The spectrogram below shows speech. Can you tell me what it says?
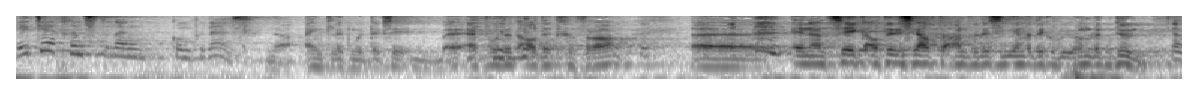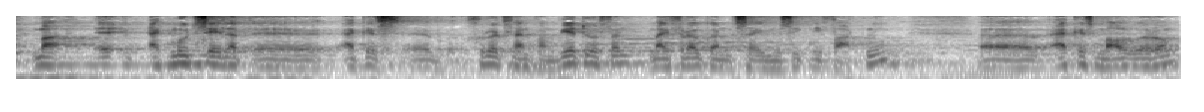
Het jy 'n gunsteling komponis? Nou, eintlik moet ek sê ek word dit altyd gevra. Uh en dan sê ek altyd dieselfde antwoord, die een wat ek op die oomblik doen. Ja. Maar uh, ek moet sê dat uh, ek is 'n uh, groot fan van Beethoven. My vrou kan sy musiek nie vat nie. Uh ek is mal oor hom.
